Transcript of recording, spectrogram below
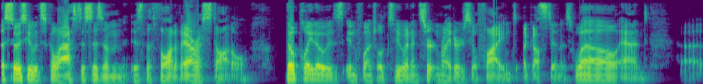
associated with scholasticism is the thought of Aristotle, though Plato is influential too, and in certain writers you'll find Augustine as well, and uh,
